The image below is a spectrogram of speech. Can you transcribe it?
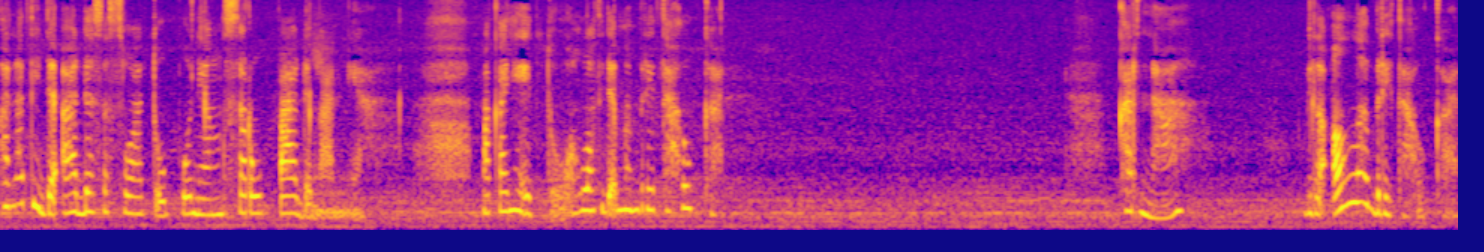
karena tidak ada sesuatu pun yang serupa dengannya. Makanya itu Allah tidak memberitahukan. Karena bila Allah beritahukan,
